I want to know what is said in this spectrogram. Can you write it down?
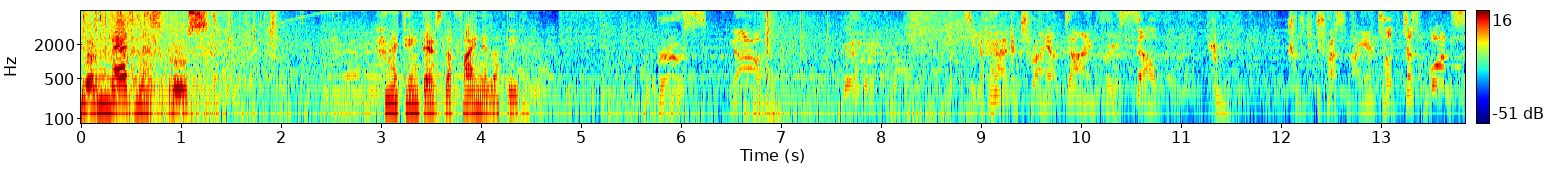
Your madness, Bruce. I think that's the final appeal. Bruce, no! So you had to try out dying for yourself. Couldn't you trust my intel just once?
